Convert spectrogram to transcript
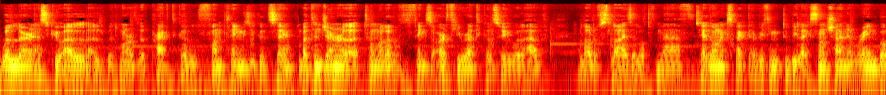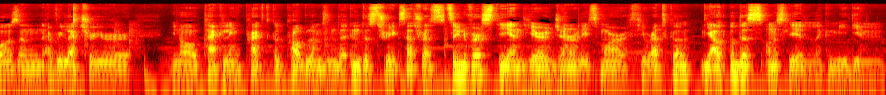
will learn SQL, a little bit more of the practical, fun things you could say. But in general, at TUM, a lot of the things are theoretical, so you will have a lot of slides, a lot of math. So I don't expect everything to be like sunshine and rainbows, and every lecture you're you know tackling practical problems in the industry etc it's a university and here generally it's more theoretical yeah i would put this honestly like a medium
